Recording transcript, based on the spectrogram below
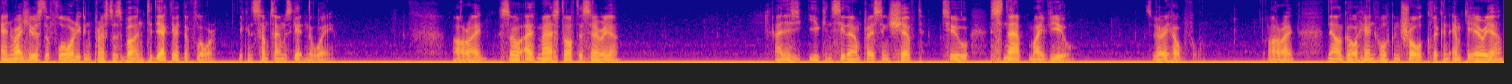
And right here is the floor. You can press this button to deactivate the floor. It can sometimes get in the way. Alright, so I've masked off this area. And as you can see that I'm pressing shift to snap my view. It's very helpful. Alright, now go ahead and hold control, click an empty area.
